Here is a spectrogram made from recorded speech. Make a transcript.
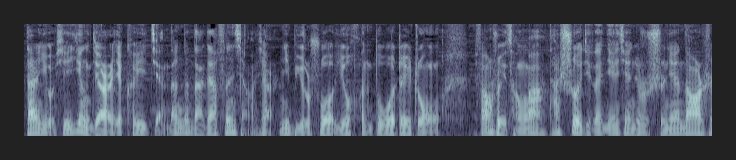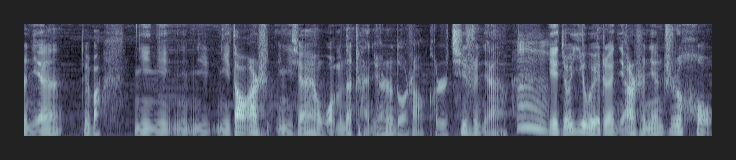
但是有些硬件也可以简单跟大家分享一下。你比如说有很多这种防水层啊，它设计的年限就是十年到二十年。对吧？你你你你你到二十，你想想我们的产权是多少？可是七十年啊，嗯，也就意味着你二十年之后，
